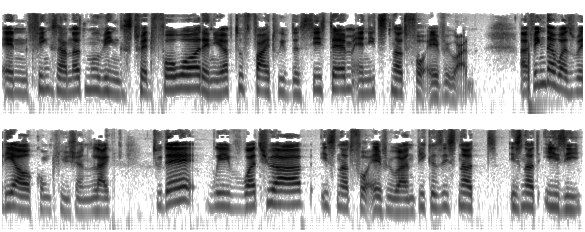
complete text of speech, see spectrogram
and things are not moving straightforward and you have to fight with the system and it's not for everyone. I think that was really our conclusion. Like today with what you have is not for everyone because it's not, it's not easy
